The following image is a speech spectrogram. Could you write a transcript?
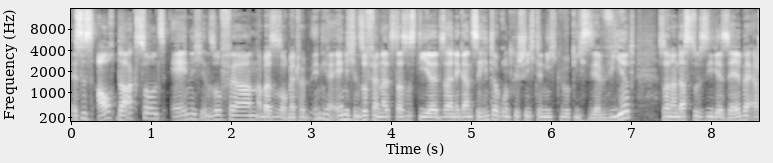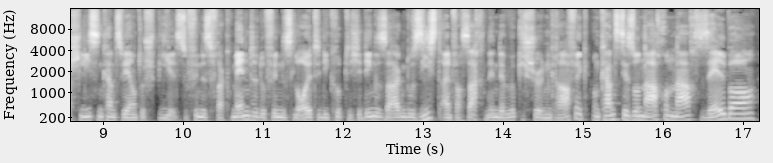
Es ist auch Dark Souls ähnlich insofern, aber es ist auch Metroidvania ähnlich insofern, als dass es dir seine ganze Hintergrundgeschichte nicht wirklich serviert, sondern dass dass du sie dir selber erschließen kannst, während du spielst. Du findest Fragmente, du findest Leute, die kryptische Dinge sagen, du siehst einfach Sachen in der wirklich schönen Grafik und kannst dir so nach und nach selber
